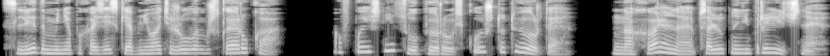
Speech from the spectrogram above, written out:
Следом меня по-хозяйски обняла тяжелая мужская рука, а в поясницу уперлось кое-что твердое, Нахальная, абсолютно неприличная.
